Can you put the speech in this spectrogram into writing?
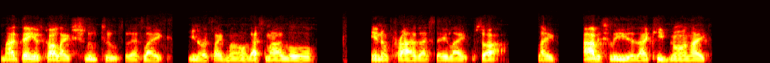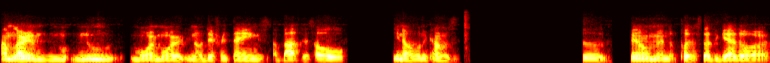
my thing is called like Schlutu. So that's like, you know, it's like my own, that's my little enterprise, I say. Like, so, I, like, obviously, as I keep growing, like, I'm learning new, more and more, you know, different things about this whole, you know, when it comes to film and putting stuff together or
